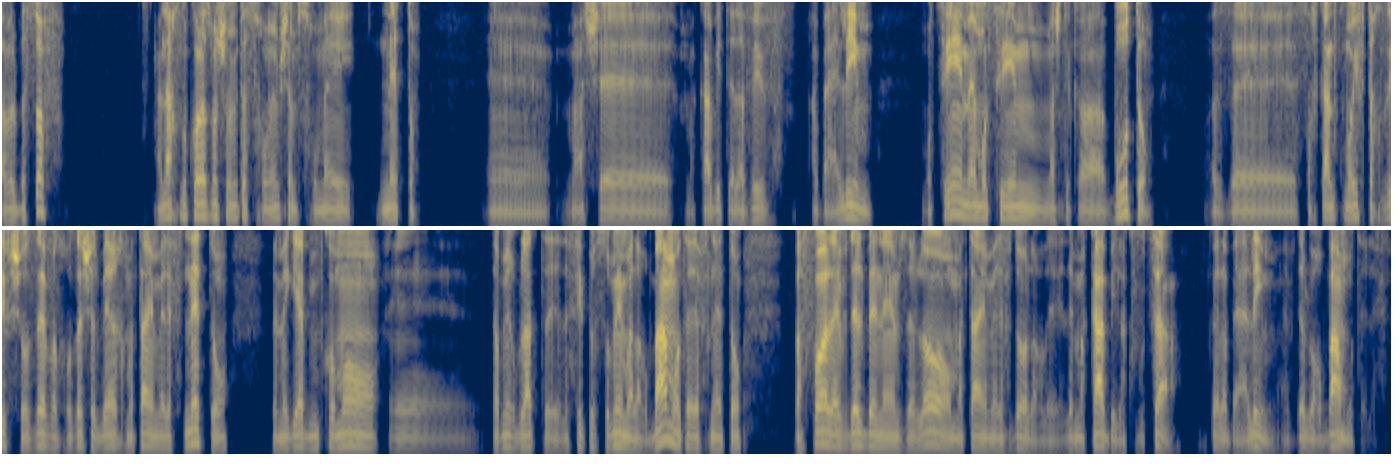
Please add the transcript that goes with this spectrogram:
אבל בסוף אנחנו כל הזמן שומעים את הסכומים שהם סכומי נטו. אה, מה שמכבי תל אביב, הבעלים, מוציאים, הם מוציאים מה שנקרא ברוטו. אז אה, שחקן כמו יפתח זיף שעוזב על חוזה של בערך 200 אלף נטו, ומגיע במקומו אה, תמיר בלאט לפי פרסומים על 400 אלף נטו, בפועל ההבדל ביניהם זה לא 200 אלף דולר למכבי, לקבוצה, אוקיי, לבעלים, ההבדל הוא 400 אלף,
